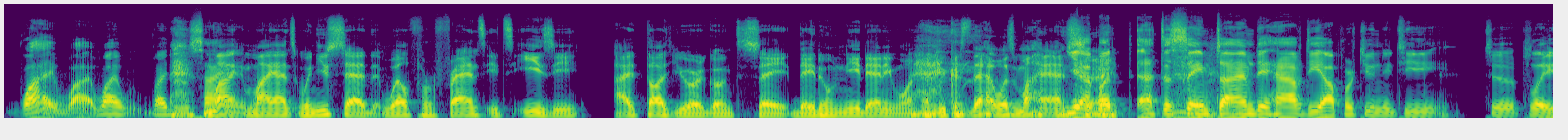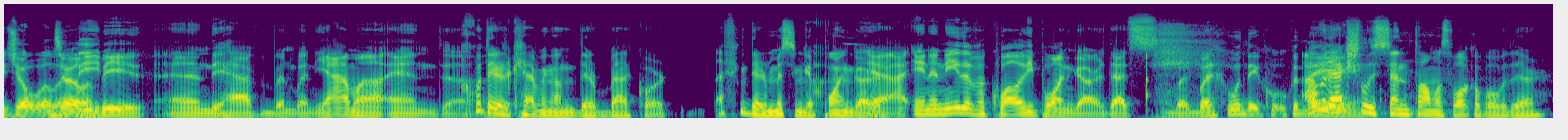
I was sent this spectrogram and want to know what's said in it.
why, why, why, why do you sign? my my answer when you said well for France it's easy. I thought you were going to say they don't need anyone because that was my answer. yeah, but at the same time, they have the opportunity to play Joel, Joel Embiid. Embiid and they have Ben Benyama and uh, who they're having on their backcourt? I think they're missing a point guard. yeah in a need of a quality point guard. That's but but who they who could I would they- actually send Thomas Walkup over there.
